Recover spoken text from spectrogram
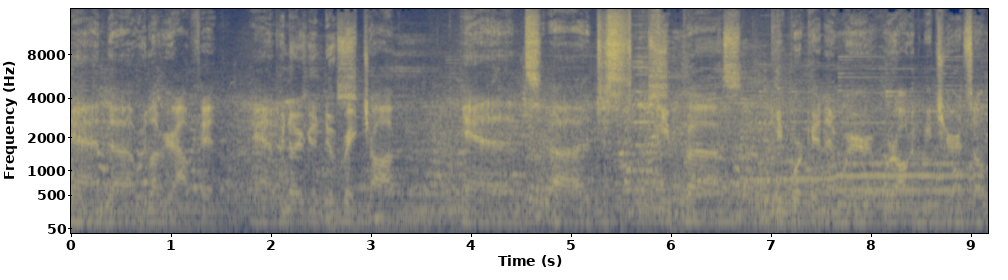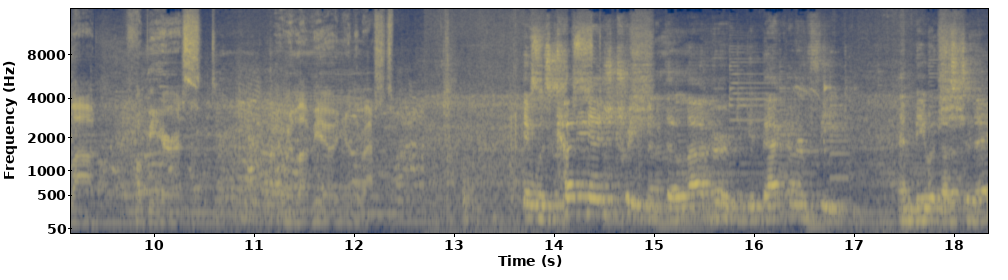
And uh, we love your outfit. And we know you're gonna do a great job. And uh, just keep uh, keep working and we're, we're all gonna be cheering so loud. Hope you hear us. And we love you and you're the best. It was cutting edge treatment that allowed her to get back on her feet and be with us today.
